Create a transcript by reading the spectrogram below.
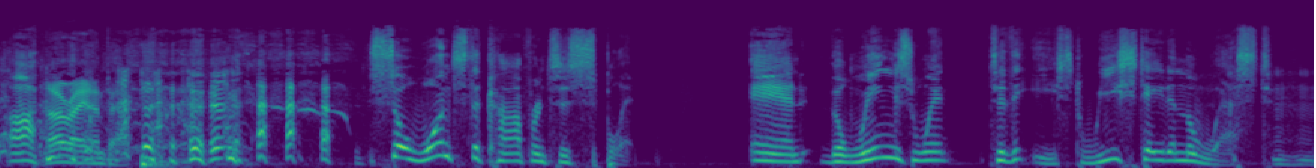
All right, I'm back. So once the conference is split, and the Wings went to the East, we stayed in the West. Mm-hmm.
